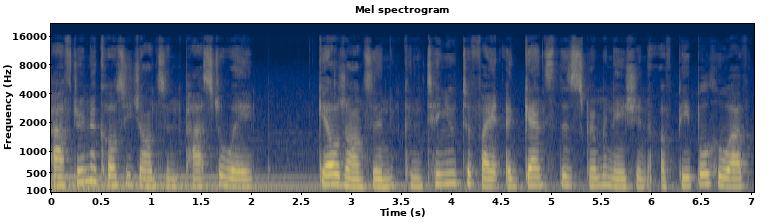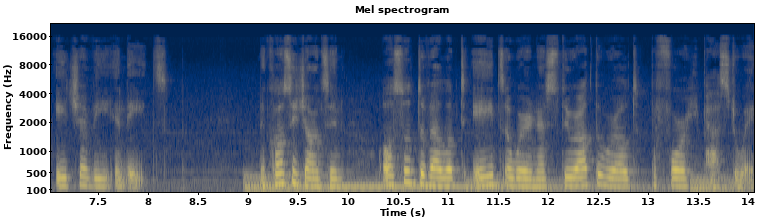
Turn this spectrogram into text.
After Nkosi Johnson passed away, Gail Johnson continued to fight against the discrimination of people who have HIV and AIDS. Nkosi Johnson also developed AIDS awareness throughout the world before he passed away.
